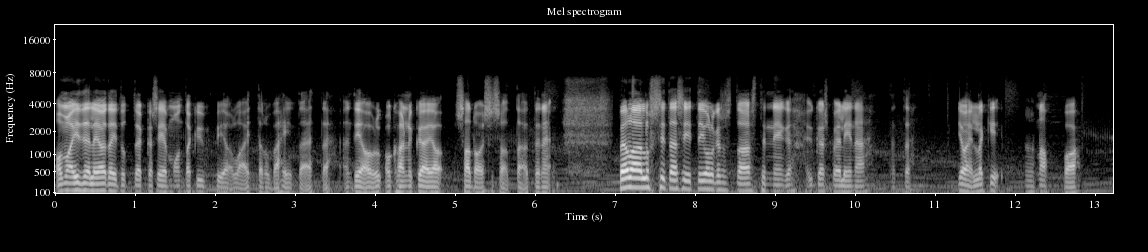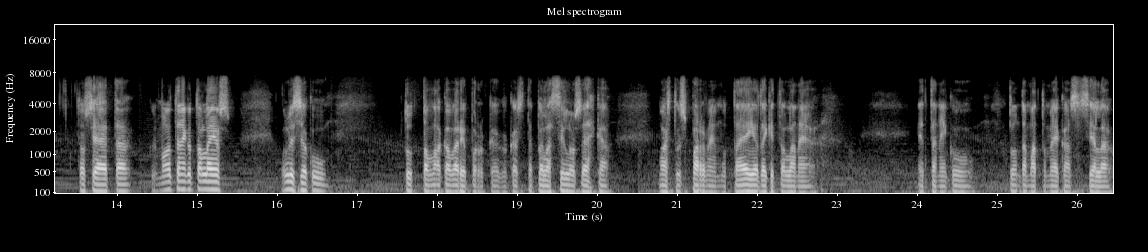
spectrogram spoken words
On itelle joitain tuttuja, jotka siihen monta kymppiä on laittanut vähintään, että en tiedä, onkohan nykyään jo sadoissa saattaa, että ne pelaillut sitä siitä julkaisusta asti niinkö ykköspelinä, että joillakin mm. nappaa tosiaan, että kyllä mä luulen, että niinku tolle, jos olisi joku tuttava kaveriporukka, joka sitä pelasi, silloin se ehkä maistuisi paremmin, mutta ei jotenkin tollanen, että niinku tuntemattomien kanssa siellä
